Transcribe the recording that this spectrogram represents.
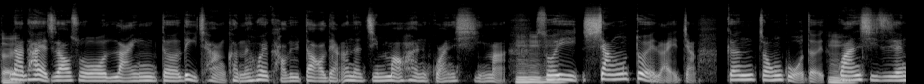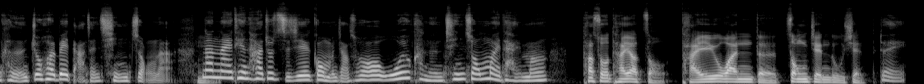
那他也知道说蓝营的立场可能会考虑到两岸的经贸和关系嘛，所以相对来讲，跟中国的关系之间可能就会被打成亲中啦。嗯、那那一天他就直接跟我们讲说：“我有可能亲中卖台吗？”他说他要走台湾的中间路线，对，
